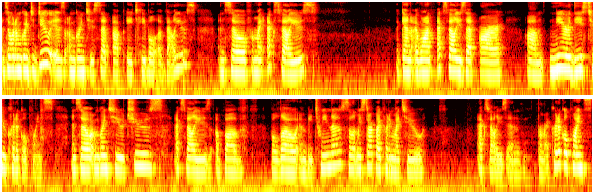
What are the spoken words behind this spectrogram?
And so what I'm going to do is I'm going to set up a table of values. And so for my x values, again, I want x values that are um, near these two critical points. And so I'm going to choose x values above below and between those. So let me start by putting my two x values in for my critical points.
